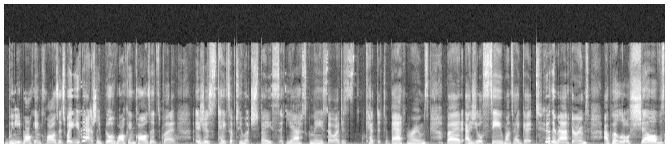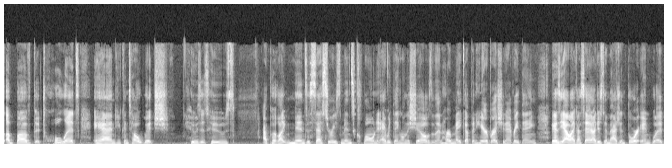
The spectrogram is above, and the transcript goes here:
We need walk-in closets. Wait you can actually build walk-in closets but it just takes up too much space if you ask me. So i just kept it to bathrooms but as you'll see once I get to the bathrooms I put little shelves above the toilets and you can tell which whose is whose I put like men's accessories, men's cologne, and everything on the shelves, and then her makeup and hairbrush and everything. Because, yeah, like I said, I just imagine Thornton would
